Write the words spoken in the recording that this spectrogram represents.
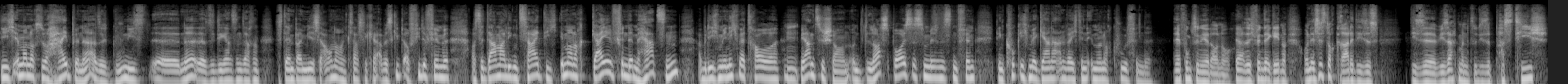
die ich immer noch so hype, ne? Also Goonies, äh, ne? Also die ganzen Sachen. Stand by Me ist ja auch noch ein Klassiker. Aber es gibt auch viele Filme aus der damaligen Zeit, die ich immer noch geil finde im Herzen, aber die ich mir nicht mehr traue, mir anzuschauen. Und Lost Boys ist zumindest ein Film, den gucke ich mir gerne an, weil ich den immer noch cool finde. Der funktioniert auch noch. Ja. Also ich finde, der geht noch. Und es ist doch gerade dieses, diese, wie sagt man so, diese Pastiche.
